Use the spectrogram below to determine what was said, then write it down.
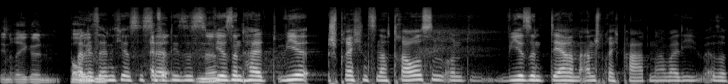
den Regeln weil beugen. letztendlich ist es ja Also, dieses, ne? wir sind halt, wir sprechen es nach draußen und wir sind deren Ansprechpartner, weil die, also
